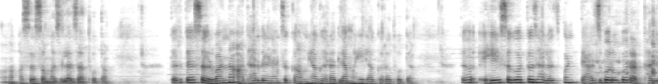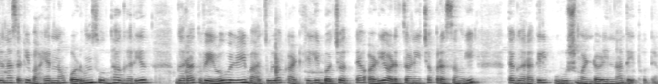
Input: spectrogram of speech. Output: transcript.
असा असं समजला जात होता. तर त्या सर्वांना आधार देण्याचं काम ह्या घरातल्या महिला करत होत्या. तर हे सगळं तर झालंच पण त्याचबरोबर अर्थार्जनासाठी बाहेर न पडूनसुद्धा घरी घरात वेळोवेळी बाजूला काढलेली बचत त्या अडीअडचणीच्या प्रसंगी त्या घरातील पुरुष मंडळींना देत होत्या.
